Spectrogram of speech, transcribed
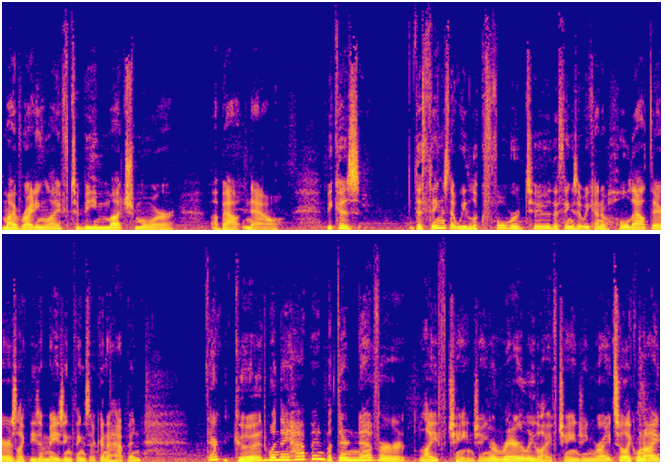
my writing life to be much more about now. Because the things that we look forward to, the things that we kind of hold out there as like these amazing things that are going to happen, they're good when they happen, but they're never life changing or rarely life changing, right? So like when I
